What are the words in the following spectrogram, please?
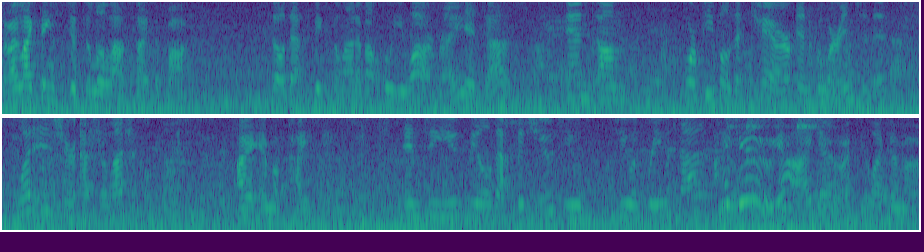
So I like things just a little outside the box. So that speaks a lot about who you are, right? It does. And um, for people that care and who are into this, what is your astrological sign? I am a Pisces. And do you feel that fits you? Do you do you agree with that? Do I do, yeah, I do. I feel like I'm a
